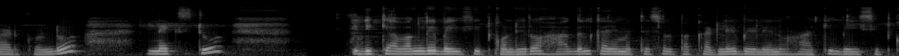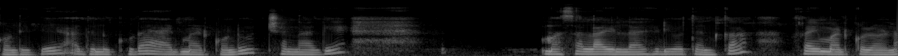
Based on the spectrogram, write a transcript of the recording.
ಮಾಡಿಕೊಂಡು ನೆಕ್ಸ್ಟು ಇದಕ್ಕೆ ಆವಾಗಲೇ ಬೇಯಿಸಿಟ್ಕೊಂಡಿರೋ ಹಾಗಲಕಾಯಿ ಮತ್ತು ಸ್ವಲ್ಪ ಕಡಲೆಬೇಳೆನೂ ಹಾಕಿ ಬೇಯಿಸಿಟ್ಕೊಂಡಿದ್ದೆ. ಅದನ್ನು ಕೂಡ ಆ್ಯಡ್ ಮಾಡಿಕೊಂಡು ಚೆನ್ನಾಗಿ ಮಸಾಲ ಎಲ್ಲ ಹಿಡಿಯೋ ತನಕ ಫ್ರೈ ಮಾಡ್ಕೊಳ್ಳೋಣ.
